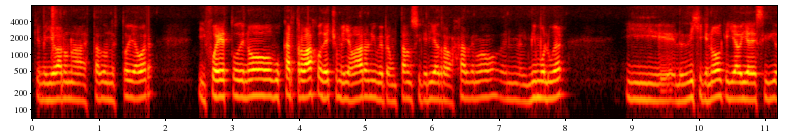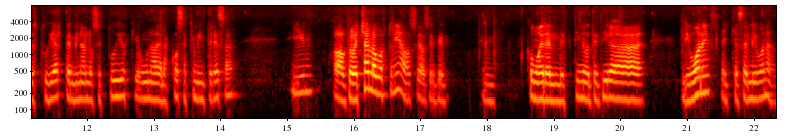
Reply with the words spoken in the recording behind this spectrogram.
que me llevaron a estar donde estoy ahora y fue esto de no buscar trabajo. De hecho, me llamaron y me preguntaron si quería trabajar de nuevo en el mismo lugar. Y les dije que no, que ya había decidido estudiar, terminar los estudios, que es una de las cosas que me interesa. Y aprovechar la oportunidad. O sea, si como era el destino, te tira limones, hay que hacer limonada.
